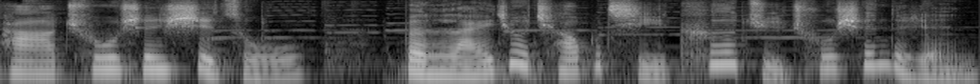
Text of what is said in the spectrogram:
他出身士族，本来就瞧不起科举出身的人，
